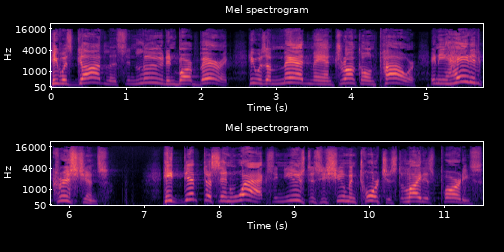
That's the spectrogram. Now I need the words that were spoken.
He was godless and lewd and barbaric. He was a madman drunk on power, and he hated Christians. He dipped us in wax and used us as human torches to light his parties.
